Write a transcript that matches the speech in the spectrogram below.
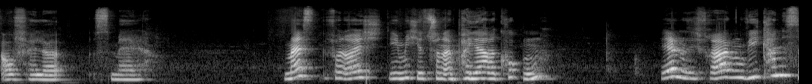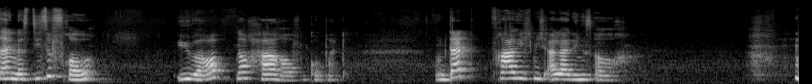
Aufheller Smell. Die meisten von euch, die mich jetzt schon ein paar Jahre gucken, werden sich fragen, wie kann es sein, dass diese Frau überhaupt noch Haare auf dem Kopf hat? Und das frage ich mich allerdings auch.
